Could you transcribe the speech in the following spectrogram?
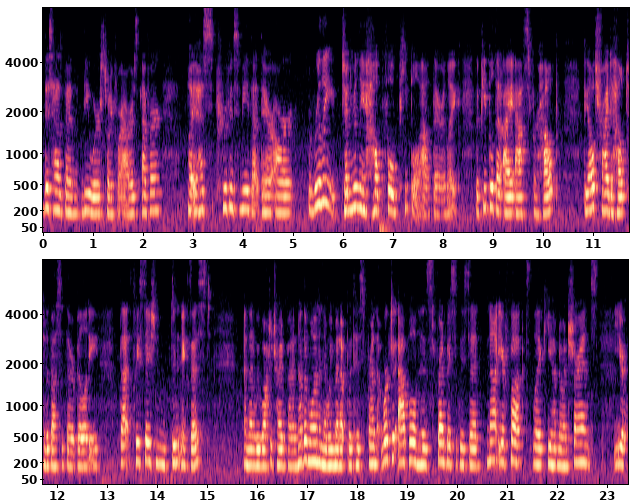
this has been the worst 24 hours ever, but it has proven to me that there are really genuinely helpful people out there. Like the people that I asked for help, they all tried to help to the best of their ability. That police station didn't exist and then we walked to try and find another one and then we met up with his friend that worked at Apple and his friend basically said, nah, you're fucked, like you have no insurance, you're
